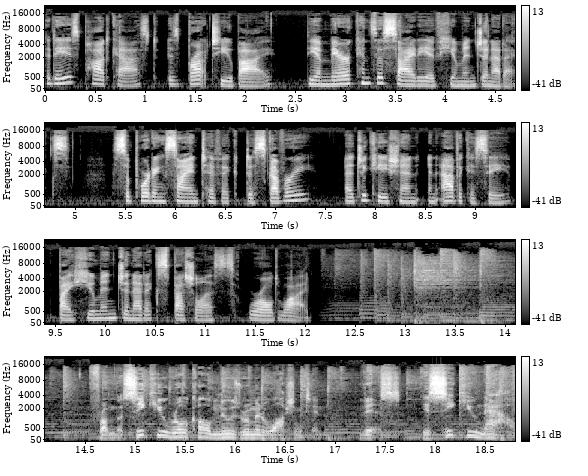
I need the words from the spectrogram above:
Today's podcast is brought to you by the American Society of Human Genetics, supporting scientific discovery, education, and advocacy by human genetics specialists worldwide. From the CQ Roll Call Newsroom in Washington, this is CQ Now,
